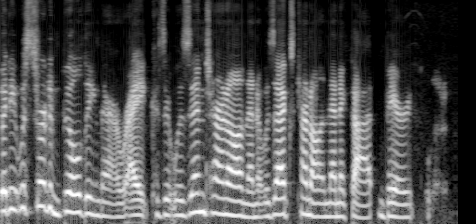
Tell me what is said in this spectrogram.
But it was sort of building there, right? Because it was internal and then it was external and then it got very political.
